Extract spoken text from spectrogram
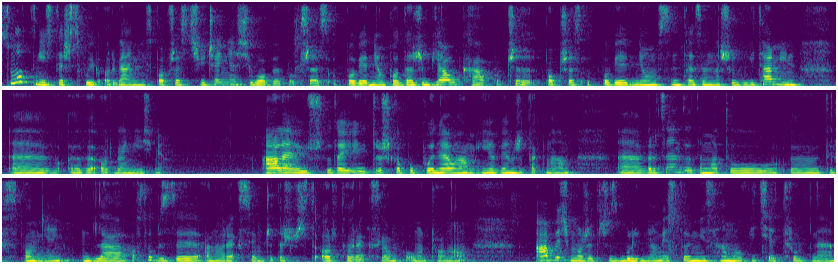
wzmocnić też swój organizm poprzez ćwiczenia siłowe, poprzez odpowiednią podaż białka, poprzez, odpowiednią syntezę naszych witamin e, w, w organizmie. Ale już tutaj troszkę popłynęłam i ja wiem, że tak mam. E, wracając do tematu y, tych wspomnień, dla osób z anoreksją czy też z ortoreksją połączoną, a być może też z bulimią, jest to niesamowicie trudne,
